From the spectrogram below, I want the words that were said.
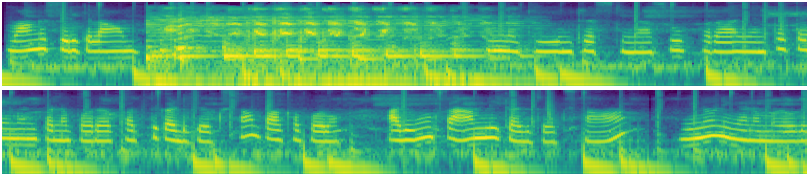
வாங்க சிரிக்கலாம் இன்னைக்கு இன்ட்ரெஸ்டிங்கா சூப்பரா என்டர்டைன்மெண்ட் பண்ண போற பத்து கடி ஜோக்ஸ் தான் பார்க்க போறோம் அதுவும் ஃபேமிலி கடி ஜோக்ஸ் தான் இன்னும் நீங்க நம்மளோட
